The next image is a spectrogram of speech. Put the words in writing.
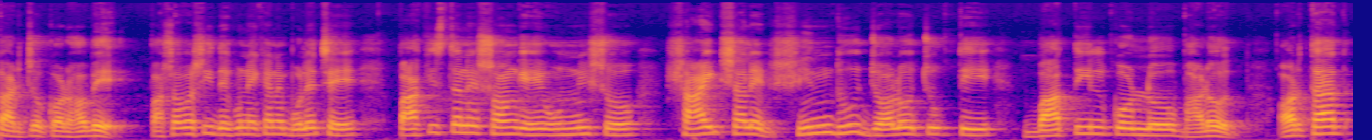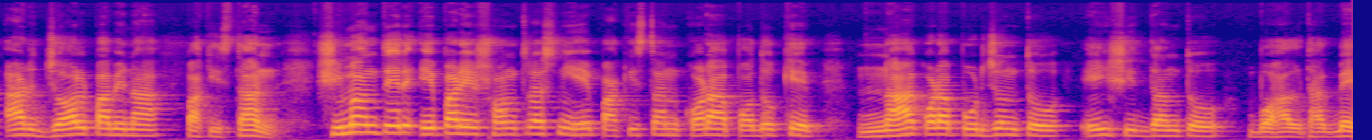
কার্যকর হবে। পাশাপাশি দেখুন, এখানে বলেছে, পাকিস্তানের সঙ্গে উনিশশো ষাট সালের সিন্ধু জল চুক্তি বাতিল করল ভারত। অর্থাৎ আর জল পাবে না পাকিস্তান। সীমান্তের এপারে সন্ত্রাস নিয়ে পাকিস্তান করা পদক্ষেপ না করা পর্যন্ত এই সিদ্ধান্ত বহাল থাকবে।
